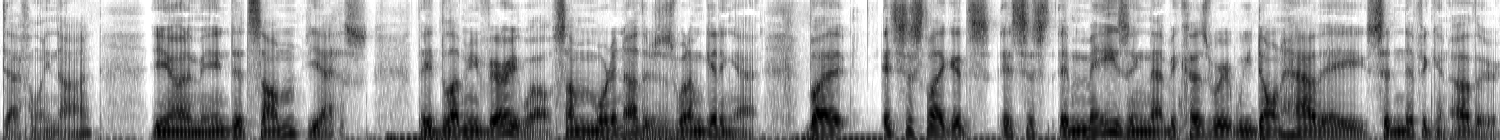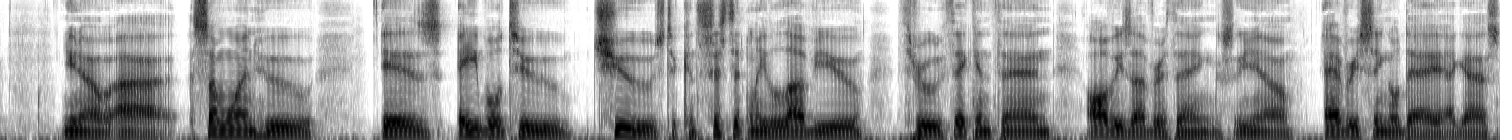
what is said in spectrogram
Definitely not. You know what I mean? Did some? Yes. They love me very well. Some more than others is what I'm getting at. But it's just like it's it's just amazing that because we we don't have a significant other, you know, uh, someone who is able to choose to consistently love you through thick and thin, all these other things, you know, every single day, I guess.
